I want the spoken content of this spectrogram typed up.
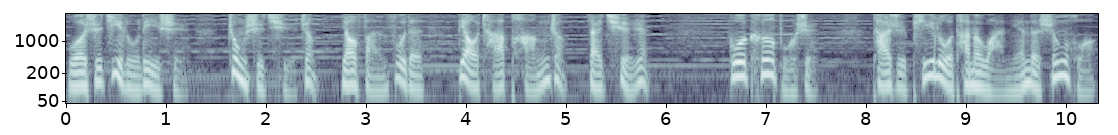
我是记录历史，重视取证，要反复的调查旁证再确认。郭柯不是，他是披露他们晚年的生活，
